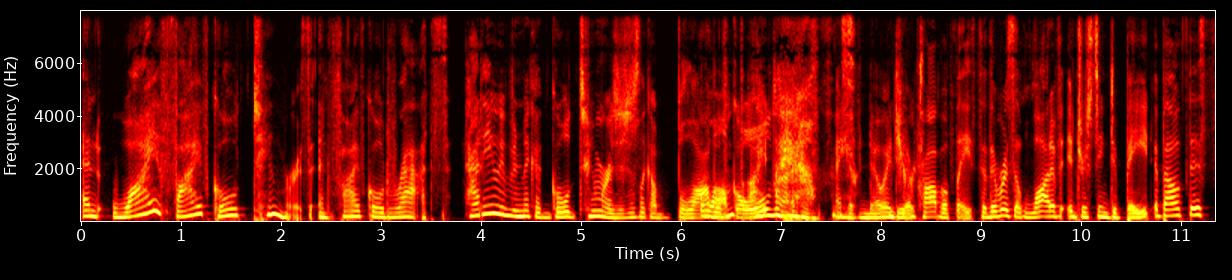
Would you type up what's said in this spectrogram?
And why five gold tumors and five gold rats? How do you even make a gold tumor? Is it just like a blob of gold? I, I, have, I have no idea, Sure. probably. So there was a lot of interesting debate about this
